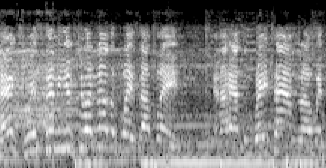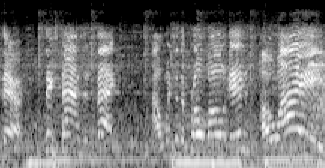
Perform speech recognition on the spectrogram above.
Next, we're sending you to another place I played. And I had some great times when I went there. Six times, in fact. I went to the Pro Bowl in Hawaii.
